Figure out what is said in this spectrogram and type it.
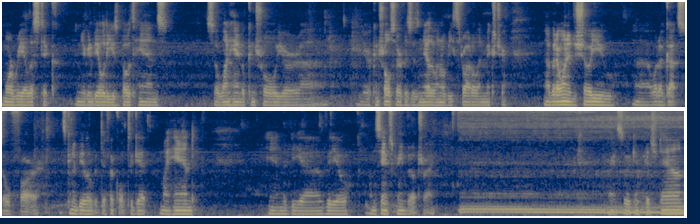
more realistic and you're going to be able to use both hands. So one hand will control your uh, your control surfaces, and the other one will be throttle and mixture. Uh, but I wanted to show you uh, what I've got so far. It's going to be a little bit difficult to get my hand and the uh, video on the same screen, but I'll try. Alright, so we can pitch down,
